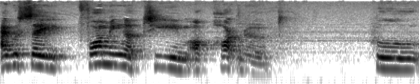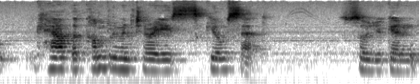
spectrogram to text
I would say forming a team or partner who have the complementary skill set so you can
